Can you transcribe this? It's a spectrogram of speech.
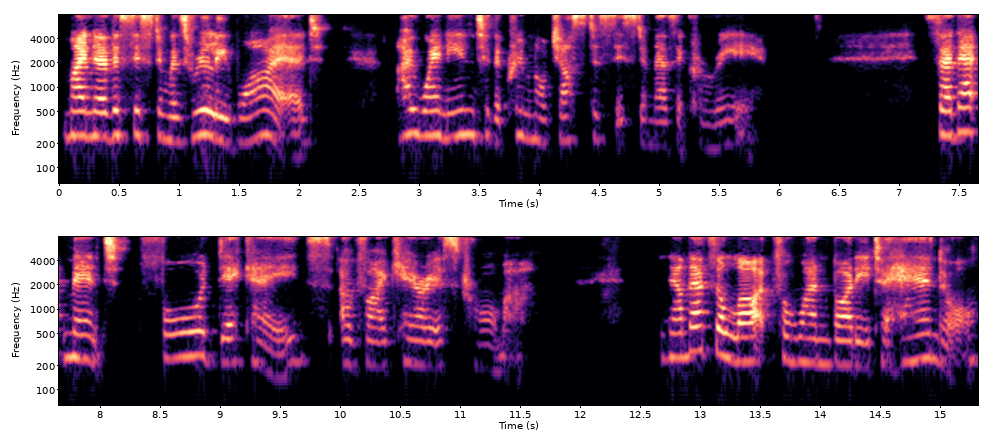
my nervous system was really wired. I went into the criminal justice system as a career. So that meant four decades of vicarious trauma. Now, that's a lot for one body to handle.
